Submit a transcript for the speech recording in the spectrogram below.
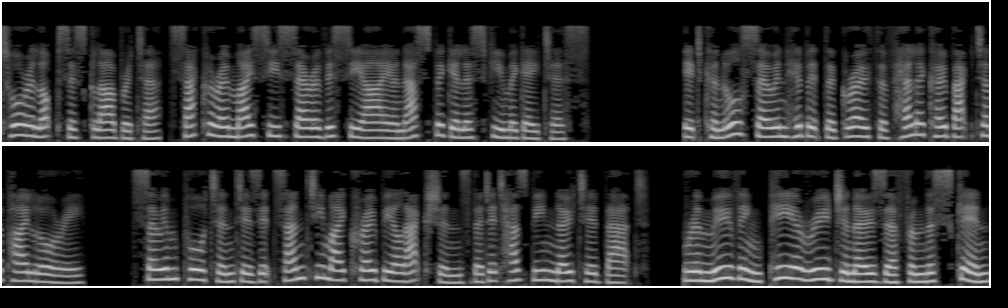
Torulopsis glabrata, Saccharomyces cerevisiae and Aspergillus fumigatus. It can also inhibit the growth of Helicobacter pylori. So important is its antimicrobial actions that it has been noted that Removing P. aeruginosa from the skin,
